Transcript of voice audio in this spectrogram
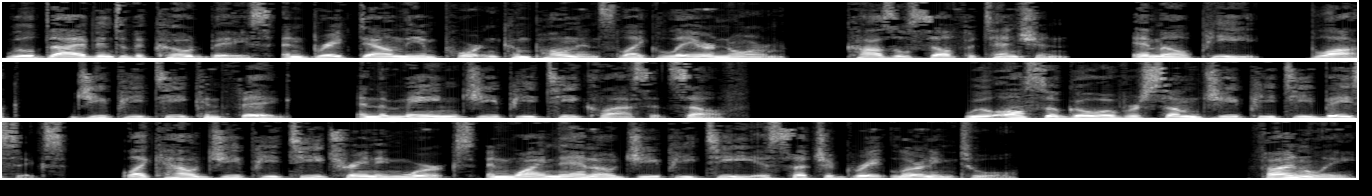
we'll dive into the codebase and break down the important components like layer norm, causal self-attention, MLP, block, GPT config, and the main GPT class itself. We'll also go over some GPT basics, like how GPT training works and why NanoGPT is such a great learning tool. Finally,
